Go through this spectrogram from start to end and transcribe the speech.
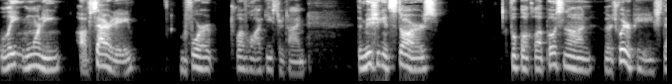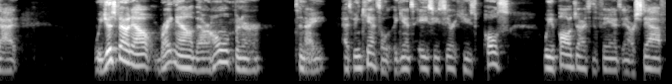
late morning of Saturday, before 12 o'clock Eastern Time, the Michigan Stars Football Club posted on their Twitter page that we just found out right now that our home opener tonight has been canceled against AC Syracuse Pulse. We apologize to the fans and our staff.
